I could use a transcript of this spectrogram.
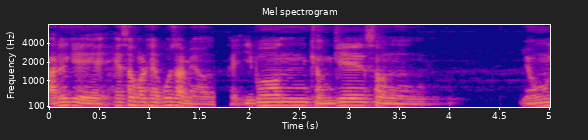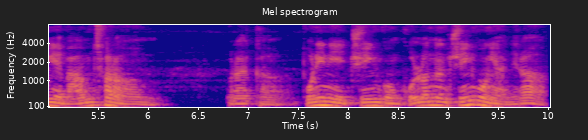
다르게 해석을 해보자면 이번 경기에서는 영웅의 마음처럼 뭐랄까 본인이 주인공 골 넣는 주인공이 아니라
